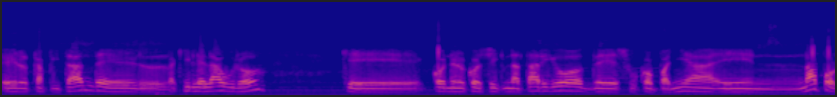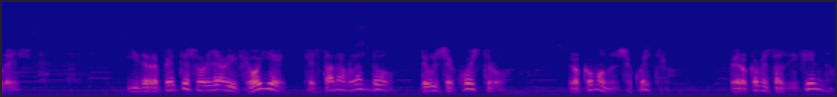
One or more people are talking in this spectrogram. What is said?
el capitán del Aquile Lauro, que con el consignatario de su compañía en Nápoles. Y de repente Soraya me dice, oye, que están hablando de un secuestro. ¿Pero cómo de un secuestro? ¿Pero qué me estás diciendo?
